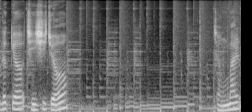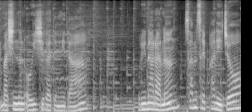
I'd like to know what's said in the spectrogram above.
느껴지시죠? 정말 맛있는 오이지가 됩니다. 우리나라는 3세판이죠.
